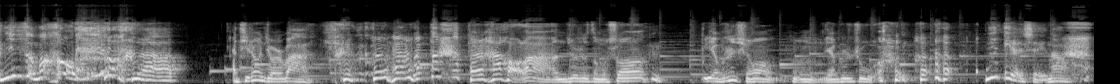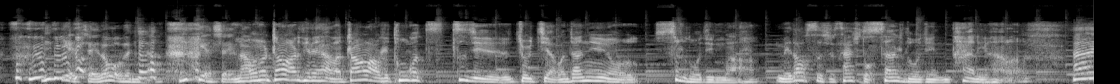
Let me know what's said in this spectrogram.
你怎么好意思啊？体重九十八，反正还好啦，就是怎么说，也不是熊，嗯，也不是猪。你点谁呢？你点谁呢？我问你，你点谁呢我？说张老师挺厉害的，张老师通过自自己就减了将近有四十多斤吧，没到四十，三十多。三十多斤，太厉害了。哎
